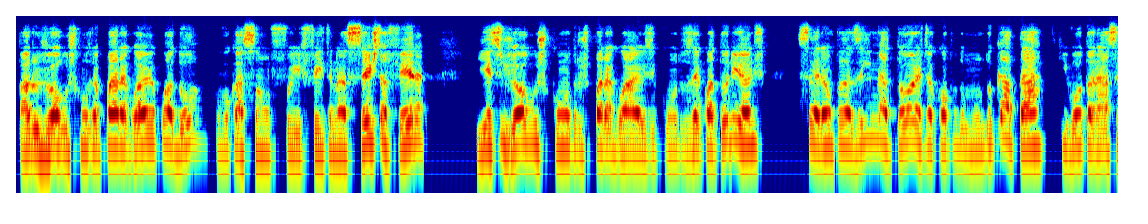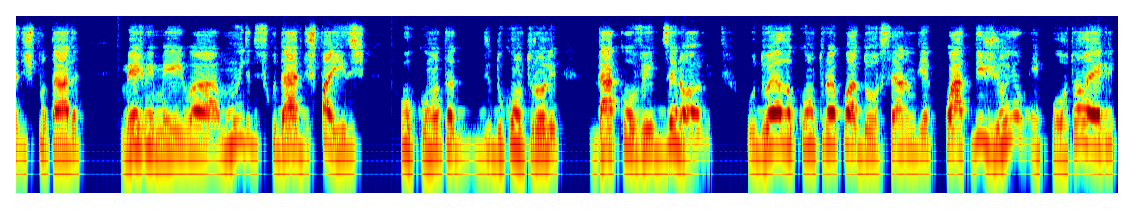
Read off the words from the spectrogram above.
para os jogos contra Paraguai e Equador. A convocação foi feita na sexta-feira e esses jogos contra os paraguaios e contra os equatorianos serão pelas eliminatórias da Copa do Mundo do Catar, que voltará a ser disputada mesmo em meio a muita dificuldade dos países por conta do controle da Covid-19. O duelo contra o Equador será no dia 4 de junho, em Porto Alegre,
